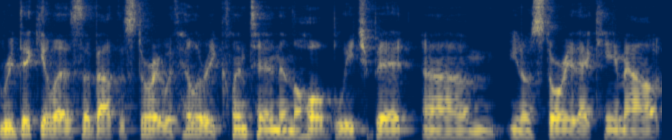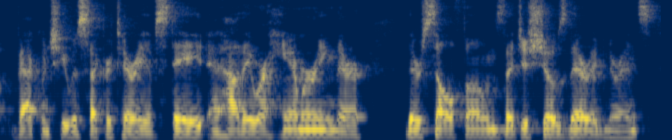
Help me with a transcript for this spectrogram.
ridiculous about the story with Hillary Clinton and the whole BleachBit, um, you know, story that came out back when she was Secretary of State and how they were hammering their their cell phones. That just shows their ignorance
